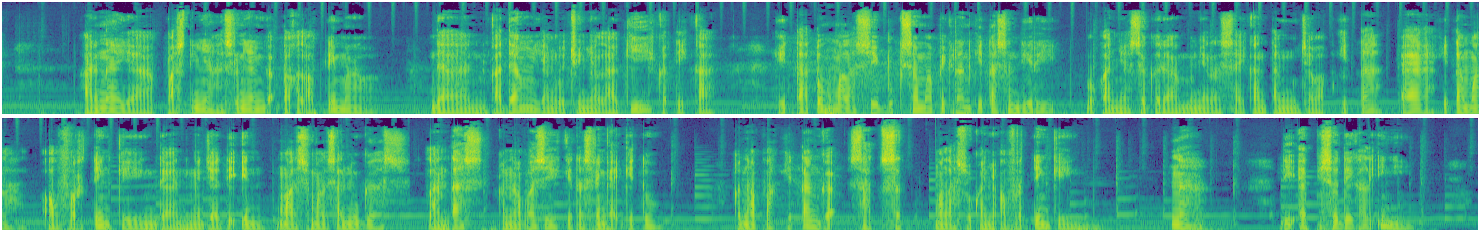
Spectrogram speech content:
karena ya pastinya hasilnya nggak bakal optimal. Dan kadang yang lucunya lagi ketika kita tuh malah sibuk sama pikiran kita sendiri. Bukannya segera menyelesaikan tanggung jawab kita eh kita malah overthinking dan ngejadiin males-malesan nugas. Lantas kenapa sih kita sering kayak gitu? Kenapa kita nggak sat-set malah sukanya overthinking? Nah di episode kali ini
